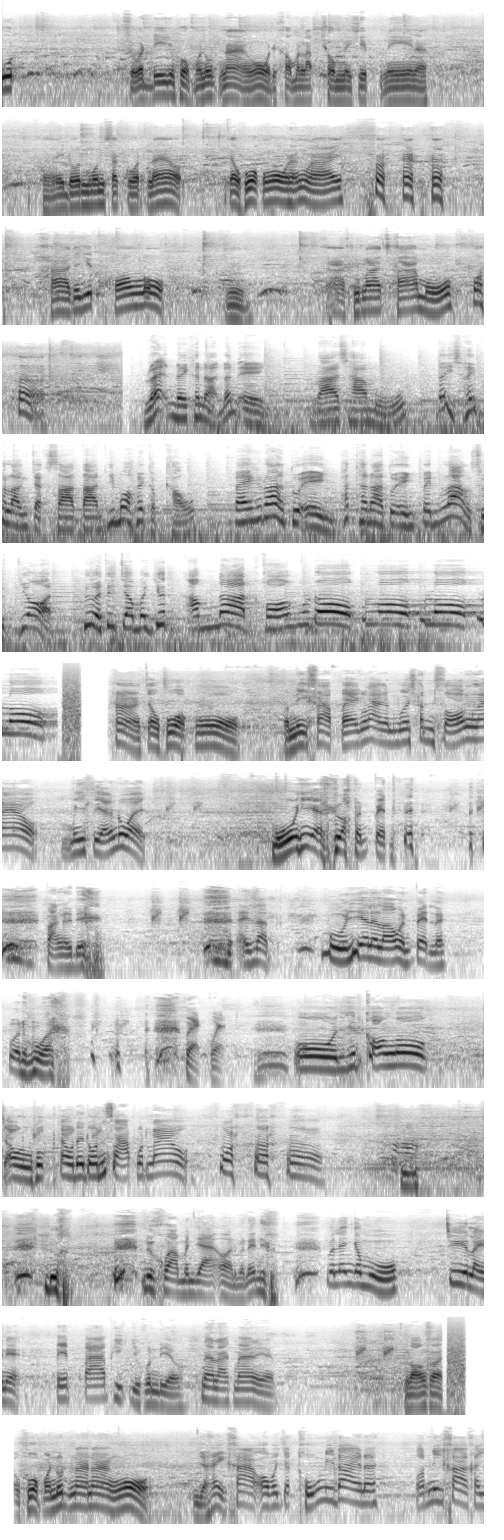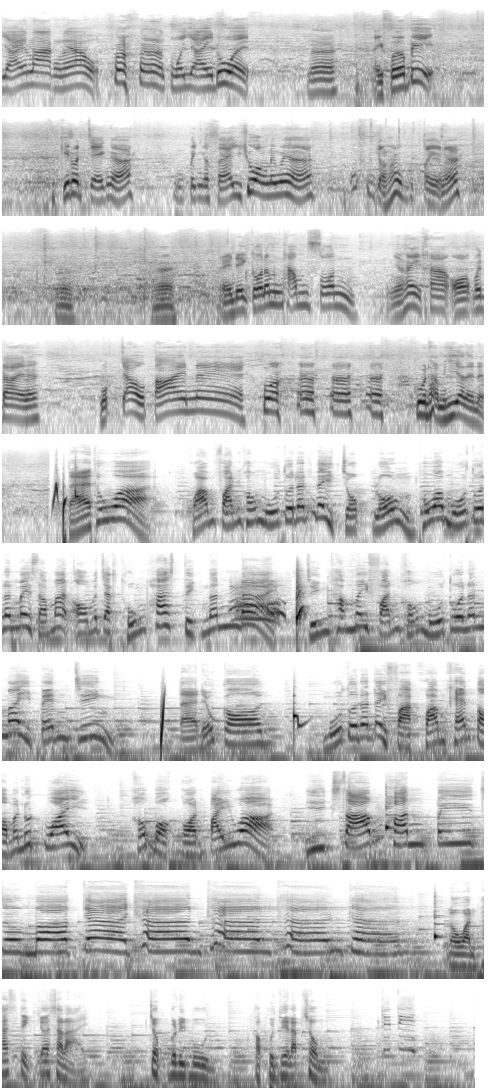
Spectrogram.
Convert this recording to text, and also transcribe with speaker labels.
Speaker 1: ปูดสวัสดีพวกมนุษย์หน้าโง่ที่เข้ามารับชมในคลิปนี้นะไอ้โดนมนสะกดแล้ว เจ้าพวกโง่ทั้งหลายข้าจะยึดครองโลกอืมข้าคือราชาหมู
Speaker 2: และในขณะนั้นเอง ราชาหมูได้ใช้พลังจากซาตานที่มอบให้กับเขา แปลงร่างตัวเองพัฒนาตัวเองเป็นร่างสุดยอด เพื่อที่จะมายึดอำนาจของโลก โลก โลก โลก
Speaker 1: ฮ่าเจ้าพวกโง่ตอนนี้ข้าแปลงร่างกันเวอร์ชั่นสองแล้ว มีเสียงด้วย หมูเฮียหลอนเป็ด ฟังเลยดิไอสัตว์หมูเฮียเลยร้องเหมือนเป็ดเลยปวดหัวแหวกแหวกโอ้ยึดครองโลก เจ้าพวกเจ้าได้โดนสาปหมดแล้วดูดูความปัญญาอ่อนมาเล่นมาเล่นกับหมู ชื่ออะไรเนี่ย เปปป้าพริกอยู่คนเดียว น่ารักมากเลยครับร้องก่อนพวกมนุษย์หน้าหน้าโง่ อย่าให้ข้าออกมาจากถุงนี้ได้นะ ตอนนี้ข้าขยายร่างแล้ว ตัวใหญ่ด้วยนะไอ้เฟอร์บี้คิดว่าเจ๋งเหรอมึงเป็นกระแสอยู่ช่วงนึงไหมฮะอย่าให้กูเตะนะไอ้เด็กตัวนั้นมันทำซนอย่าให้ข้าออกไปได้นะพวกเจ้าตายแน่กูมันทำเฮี้ยอะไรเนี่ย
Speaker 2: แต่ทว่า ความฝันของหมูตัวนั้นได้จบลง เพราะว่าหมูตัวนั้นไม่สามารถออกมาจากถุงพลาสติกนั้นได้ จึงทำให้ฝันของหมูตัวนั้นไม่เป็นจริง แต่เดี๋ยวก่อน หมูตัวนั้นได้ฝากความแค้นต่อมนุษย์ไว้ เขาบอกก่อนไปว่าอีก 3,000 ปีจะมาแก้แค้นแค้นแค้นแค้นรางวัลพลาสติกย่อยสลาย จบบริบูรณ์ ขอบคุณที่รับชม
